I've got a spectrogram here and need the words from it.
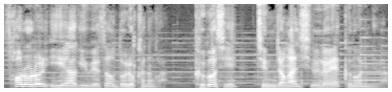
서로를 이해하기 위해서 노력하는 것. 그것이 진정한 신뢰의 근원입니다.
